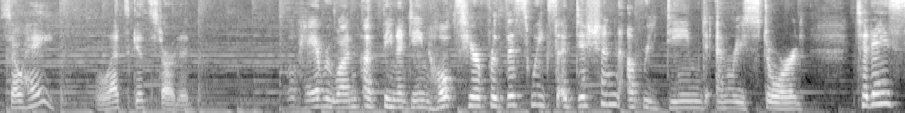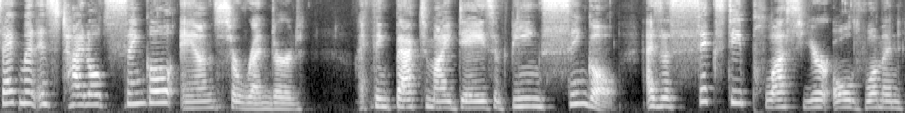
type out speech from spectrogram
So, hey, let's get started. Hey everyone, Athena Dean Holtz here for this week's edition of Redeemed and Restored. Today's segment is titled Single and Surrendered. I think back to my days of being single as a 60 plus year old woman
